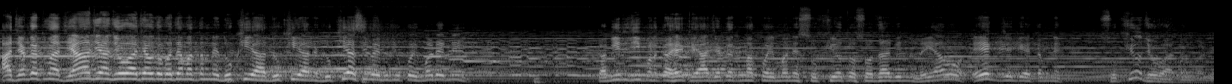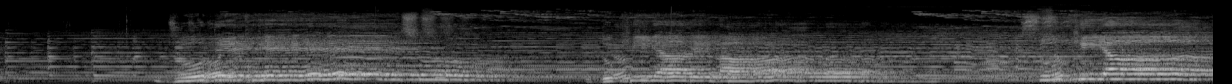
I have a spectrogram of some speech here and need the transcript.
આ જગતમાં જ્યાં જ્યાં જોવા જાવ તો બધામાં તમને દુખિયા દુખિયા અને દુખિયા સિવાય બીજું કોઈ મળે નહીં. કબીરજી પણ કહે કે આ જગતમાં કોઈ મને સુખ્યો તો શોધાવીને લઈ આવો. એક જગ્યાએ તમને સુખ્યો જોવા ન મળે. જો દેખે સો દુખિયા રે બા સુખિયા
